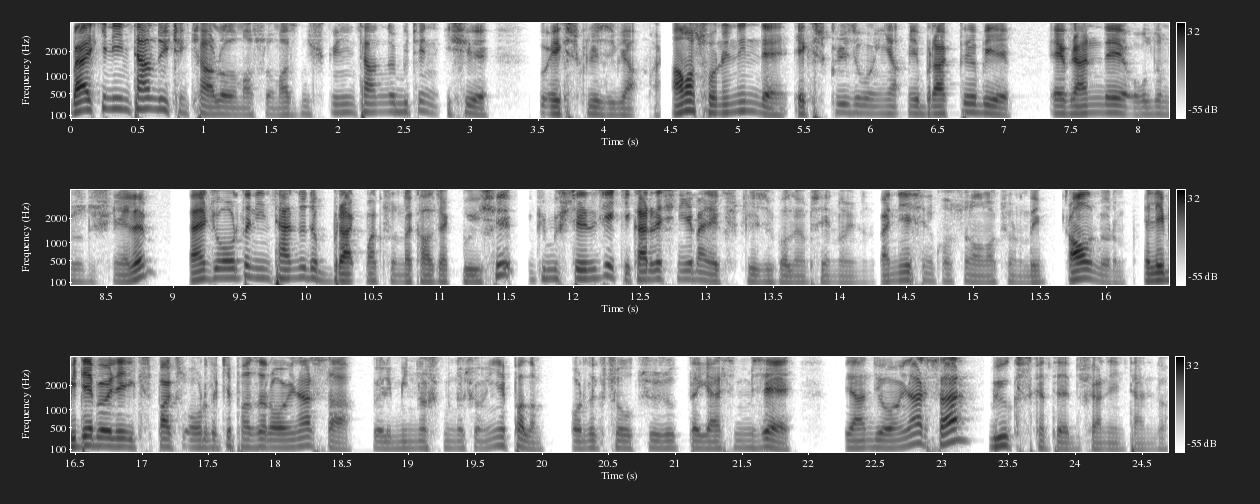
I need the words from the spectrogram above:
Belki Nintendo için karlı olmaz olmaz. Çünkü Nintendo bütün işi bu eksklusif yapmak. Ama Sony'nin de eksklusif oyun yapmayı bıraktığı bir evrende olduğumuzu düşünelim. Bence orada Nintendo da bırakmak zorunda kalacak bu işi. Çünkü müşteri diyecek ki kardeş niye ben eksklusif alıyorum senin oyununu? Ben niye senin konsolunu almak zorundayım? Almıyorum. Hele bir de böyle Xbox oradaki pazara oynarsa böyle minnoş minnoş oyun yapalım. Oradaki çoluk çocuk da gelsin bize falan diye oynarsa büyük sıkıntıya düşer Nintendo.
